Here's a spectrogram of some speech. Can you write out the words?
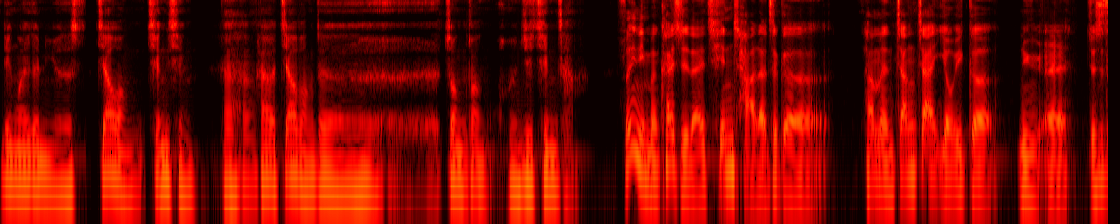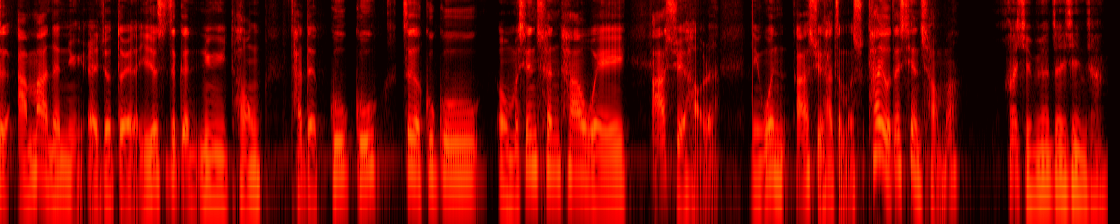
另外一个女儿的交往情形，嗯哼，还有交往的状况，我们去清查。所以你们开始来清查了这个，他们张家有一个女儿，就是这个阿嬷的女儿就对了，也就是这个女童她的姑姑。这个姑姑，我们先称她为阿雪好了。你问阿雪她怎么说？她有在现场吗？阿雪没有在现场。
